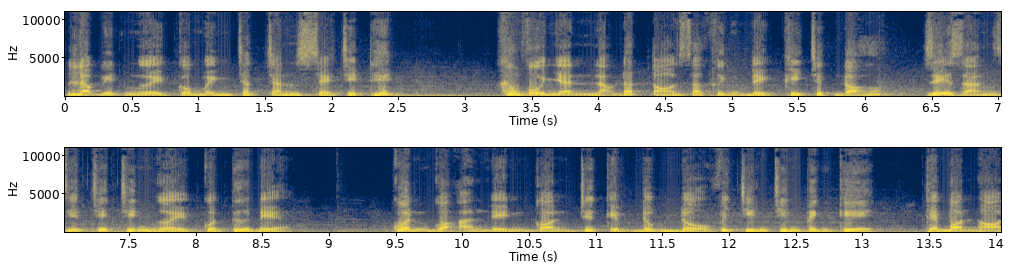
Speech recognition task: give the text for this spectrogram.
Lão biết người của mình chắc chắn sẽ chết hết. Không phủ nhận, lão đã tỏ ra khinh địch khi trước đó Dễ dàng giết chết 9 người của tứ địa. Quân của a Alin còn chưa kịp đụng độ với chín chiến binh kia, Thì bọn họ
